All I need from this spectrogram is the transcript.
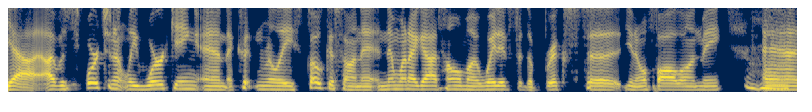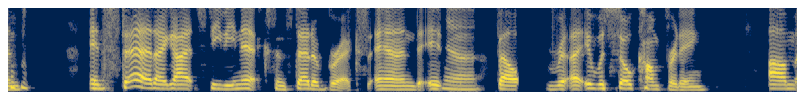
yeah, I was fortunately working and I couldn't really focus on it. And then when I got home, I waited for the bricks to, you know, fall on me. Mhm. And instead, I got Stevie Nicks instead of bricks. And it yeah. felt, uh, it was so comforting. Um,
